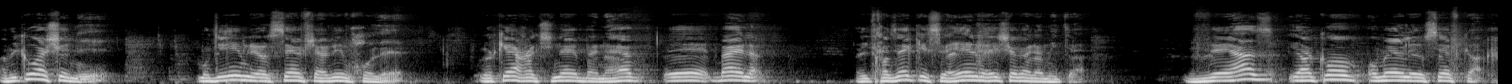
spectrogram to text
הביקור השני, מודיעים ליוסף שאביו חולה, הוא לוקח את שני בניו ובא אליו. ויתחזק ישראל וישב על המיטה. ואז יעקב אומר ליוסף כך,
